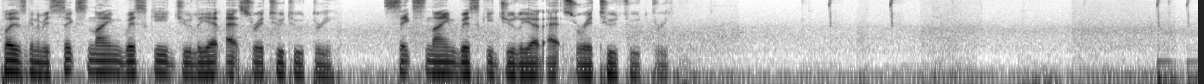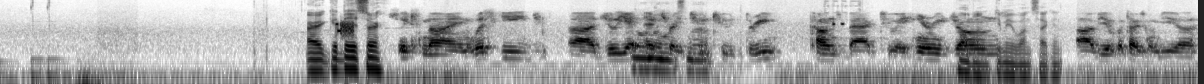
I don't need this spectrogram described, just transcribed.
Plate is gonna be six nine whiskey Juliet X-ray two two three. Six nine whiskey Juliet X-ray two two three. All right, good day, sir. Six nine whiskey, uh, Juliet No, no, X-ray it's two not. two three comes back to a Henry Hold on, give me one second. Uh, vehicle type is going to be a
